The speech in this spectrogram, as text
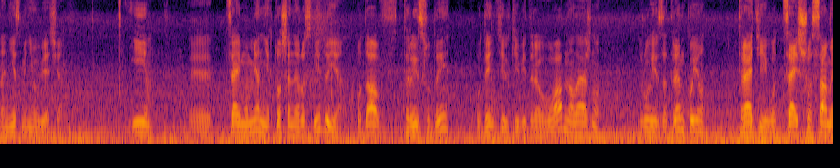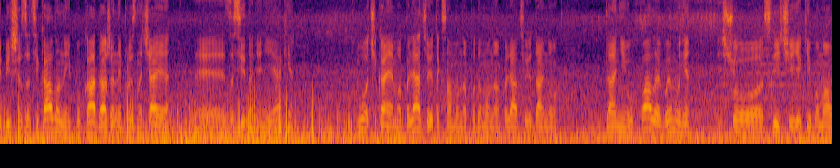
наніс мені увечі. І цей момент ніхто ще не розслідує, подав три суди, один тільки відреагував належно, другий затримкою. Третій, от цей, що саме більше зацікавлений, поки навіть не призначає е, засідання ніякі. От, чекаємо апеляцію, так само подамо на апеляцію дану, дані ухвали, вимоги, що слідчий, який би мав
